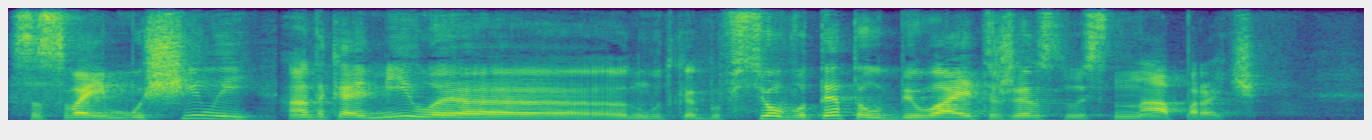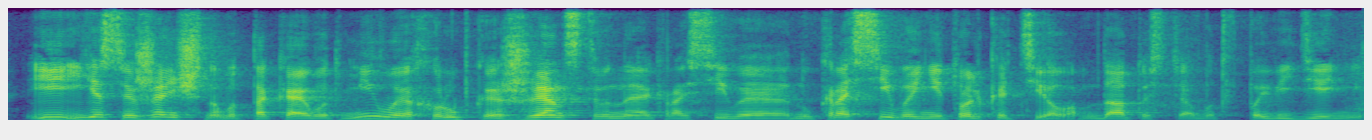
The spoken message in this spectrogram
со своим мужчиной. Она такая милая, ну вот как бы все вот это убивает женственность напрочь. И если женщина вот такая вот милая, хрупкая, женственная, красивая, ну красивая не только телом, да, то есть а вот в поведении,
